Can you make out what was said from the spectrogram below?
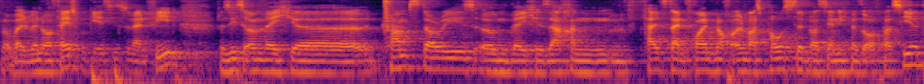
So, weil wenn du auf Facebook gehst, siehst du dein Feed, du siehst irgendwelche Trump-Stories, irgendwelche Sachen, falls dein Freund noch irgendwas postet, was ja nicht mehr so oft passiert,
